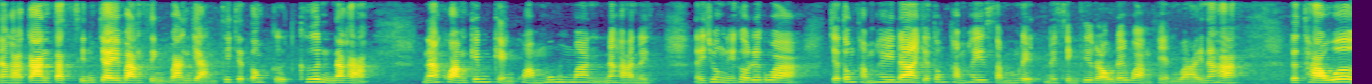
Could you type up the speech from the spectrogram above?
นะคะการตัดสินใจบางสิ่งบางอย่างที่จะต้องเกิดขึ้นนะคะ นะความเข้มแข็งความมุ่งมั่นนะคะในในช่วงนี้เขาเรียกว่าจะต้องทำให้ได้จะต้องทำให้สำเร็จในสิ่งที่เราได้วางแผนไว้นะคะ The Tower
